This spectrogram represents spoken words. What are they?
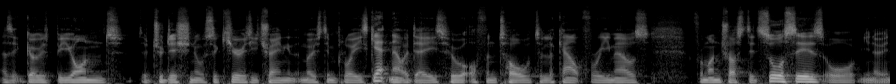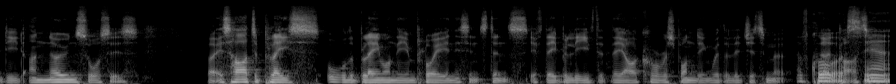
as it goes beyond the traditional security training that most employees get nowadays who are often told to look out for emails from untrusted sources or you know indeed unknown sources. But it's hard to place all the blame on the employee in this instance if they believe that they are corresponding with a legitimate of course yeah.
